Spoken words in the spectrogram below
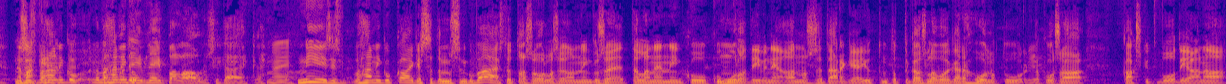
ne No siis vähän niinku, no vähän ne, niinku ei, ne ei palaudu sitä ehkä. Niin. Niin, siis vähän niin kuin kaikessa tämmöisessä niin kuin väestötasolla se on niin kuin se tällainen niin kuin kumulatiivinen annos se tärkeä juttu, mutta totta kai sulla voi käydä huono tuuri. Joku saa 20-vuotiaana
